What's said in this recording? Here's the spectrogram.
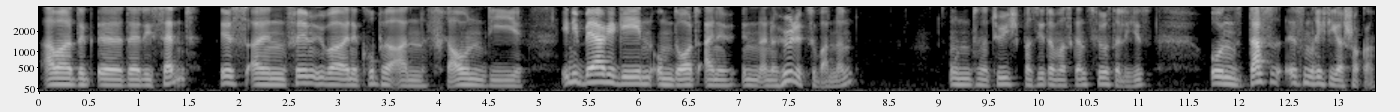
Aber The, äh, der Descent ist ein Film über eine Gruppe an Frauen, die in die Berge gehen, um dort eine, in eine Höhle zu wandern. Und natürlich passiert dann was ganz fürchterliches. Und das ist ein richtiger Schocker.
